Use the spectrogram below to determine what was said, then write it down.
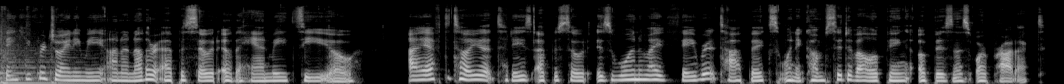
Thank you for joining me on another episode of The Handmade CEO. I have to tell you that today's episode is one of my favorite topics when it comes to developing a business or product.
